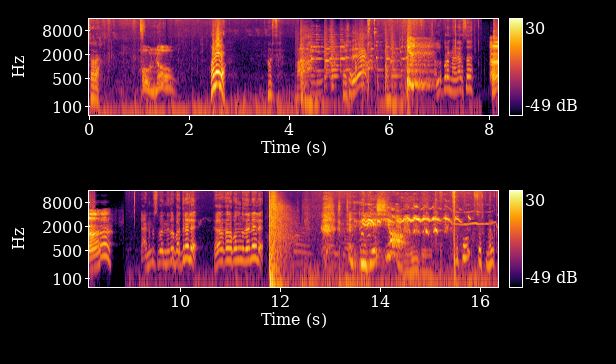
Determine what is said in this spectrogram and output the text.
ಸರ. ಹೊಡೆ ನೋಡಿ ಸರ್ ಸ್ವಲ್ಪ ಮ್ಯಾನರ್ ಸರ್. ಎರಡು ನಿಮಿಷ ಬಂದು ನಿಂದ್ರೆ ಬರ್ತೀನಿ ಅಲ್ಲಿ. ಎಲ್ಲರ ಕಾಲ ಬಂದ್ಬಿಡ್ದೇನೆ ಇಲ್ಲಿ. ಮೆಲ್ಕ್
